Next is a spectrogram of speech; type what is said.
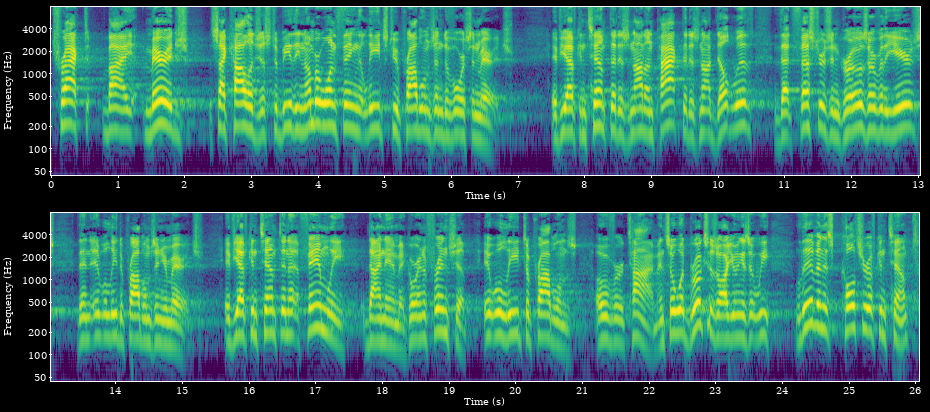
tracked by marriage psychologists to be the number one thing that leads to problems in divorce and marriage. If you have contempt that is not unpacked, that is not dealt with, that festers and grows over the years, then it will lead to problems in your marriage. If you have contempt in a family dynamic or in a friendship, it will lead to problems over time. And so, what Brooks is arguing is that we live in this culture of contempt,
